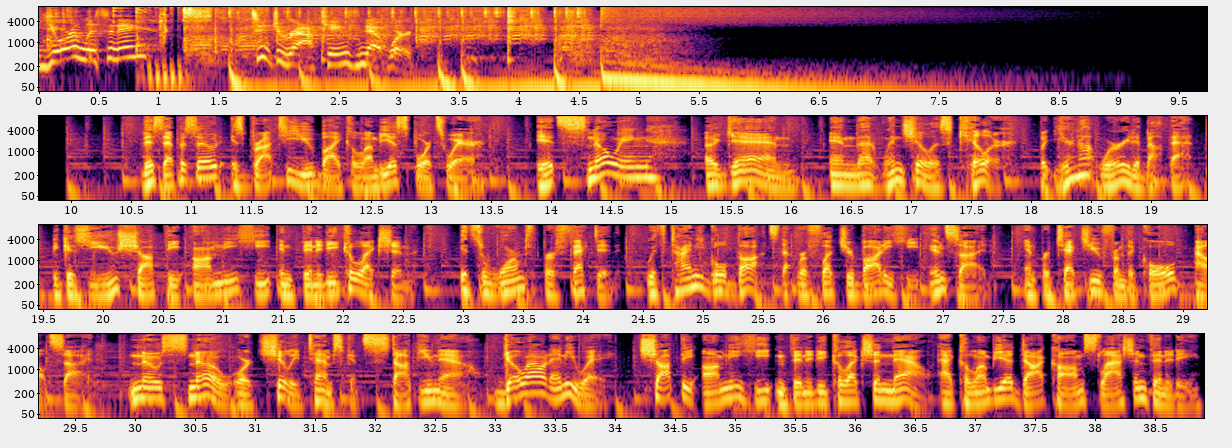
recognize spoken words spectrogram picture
You're listening to DraftKings Network. This episode is brought to you by Columbia Sportswear. It's snowing again, and that wind chill is killer. But you're not worried about that because you shop the Omni Heat Infinity Collection. It's warmth perfected with tiny gold dots that reflect your body heat inside and protect you from the cold outside. No snow or chilly temps can stop you now. Go out anyway. Shop the Omni Heat Infinity Collection now at Columbia.com slash infinity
